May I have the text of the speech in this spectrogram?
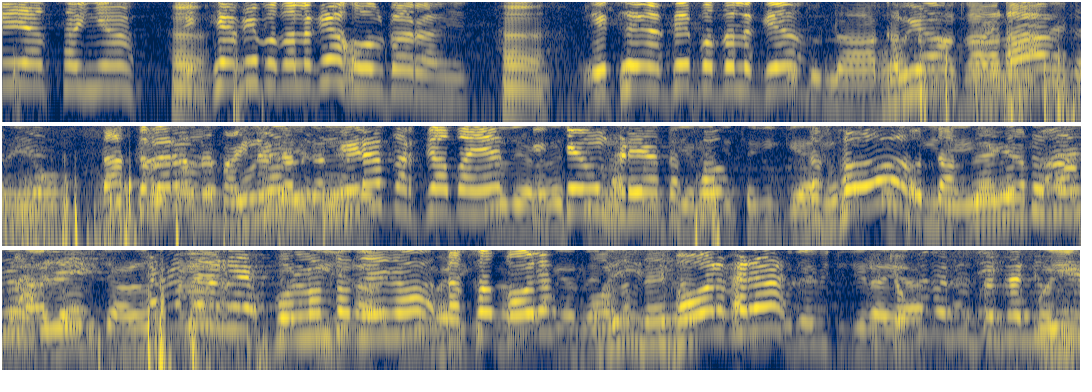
ਏਐਸਆਈ ਆ ਇੱਥੇ ਅੱਗੇ ਪਤਾ ਲੱਗਿਆ ਹੌਲਦਾਰ ਆ ਇਹ। ਹਾਂ। ਇੱਥੇ ਅੱਗੇ ਪਤਾ ਲੱਗਿਆ। ਦੱਸ ਮੇਰਾ ਕਿਹੜਾ ਪਰਚਾ ਪਾਇਆ? ਕਿਉਂ ਫੜਿਆ? ਦੱਸੋ। ਦੱਸੋ। ਬੋਲਣ ਤਾਂ ਦੇਗਾ। ਦੱਸੋ ਬੋਲ। ਬੋਲ ਫਿਰ। ਉਹਦੇ ਵਿੱਚ ਜਿਹੜਾ ਆ ਕੋਈ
